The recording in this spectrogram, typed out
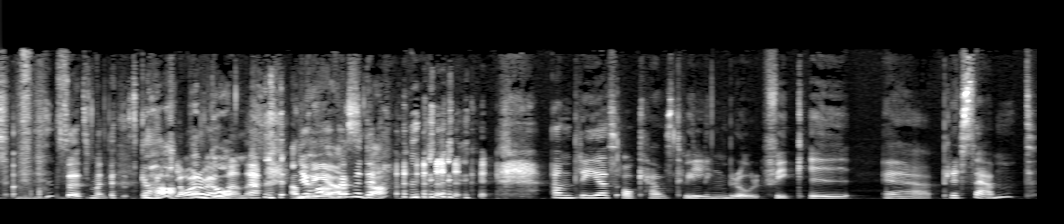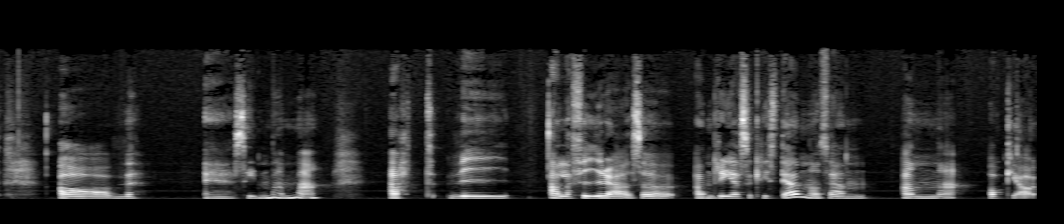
så att man ska Jaha, förklara vem vem, han är. Andreas, Jaha, vem är det? ja. Andreas och hans tvillingbror fick i eh, present av eh, sin mamma att vi alla fyra, alltså Andreas och Christian och sen Anna och jag,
